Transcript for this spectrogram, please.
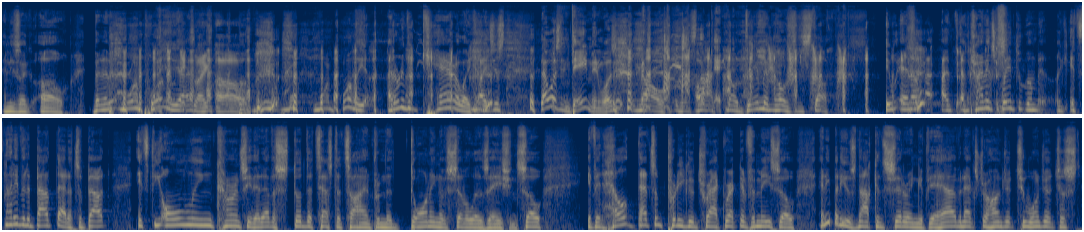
And he's like, "Oh," but more importantly, He's like, "Oh." more, more importantly, I don't even care. Like, I just that wasn't Damon, was it? No, it's not. No, Damon knows his stuff. It, and I, I'm trying to explain to them, like, it's not even about that. It's about, it's the only currency that ever stood the test of time from the dawning of civilization. So if it held, that's a pretty good track record for me. So anybody who's not considering, if you have an extra 100, 200, just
